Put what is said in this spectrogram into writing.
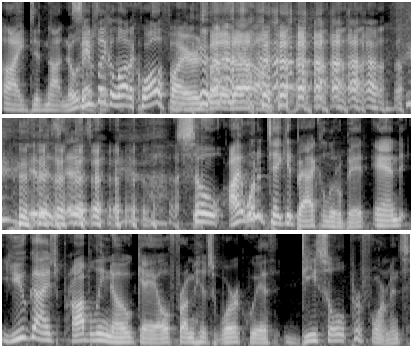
I did not know that. Seems but- like a lot of qualifiers, but uh, it is. It is. So I want to take it back a little bit, and you guys probably know Gale from his work with Diesel Performance,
